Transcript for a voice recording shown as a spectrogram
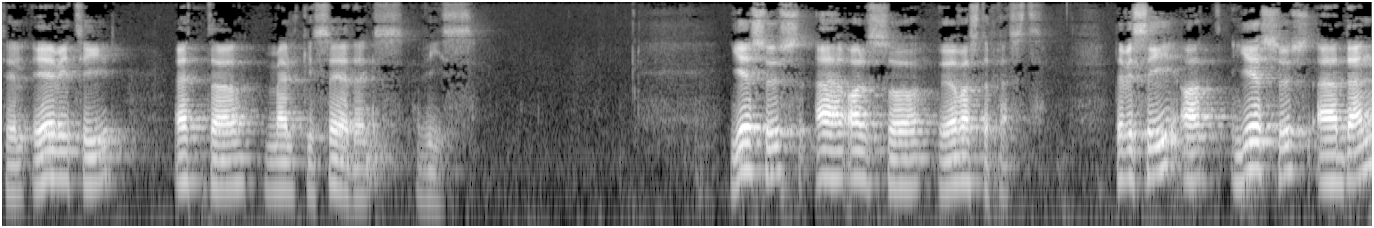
til evig tid etter Melkisedeks vis. Jesus er altså øverste prest. Det vil si at Jesus er den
